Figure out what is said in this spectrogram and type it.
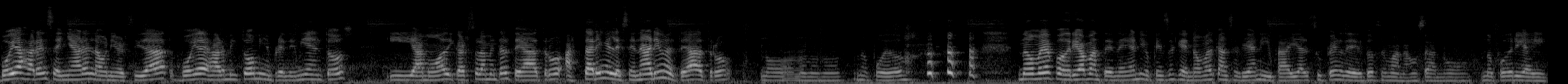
voy a dejar de enseñar en la universidad, voy a dejar mis, todos mis emprendimientos y a modo dedicar solamente al teatro, a estar en el escenario del teatro, no, no, no, no, no puedo. no me podría mantener, yo pienso que no me alcanzaría ni para ir al súper de dos semanas, o sea, no, no podría ir.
